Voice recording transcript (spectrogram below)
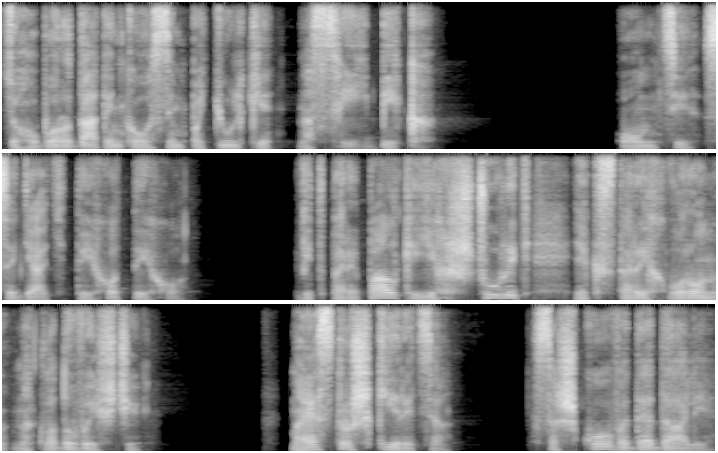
цього бородатенького симпатюльки на свій бік. Омці сидять тихо-тихо. Від перепалки їх щурить, як старих ворон на кладовищі. Маестро шкіриться. Сашко веде далі.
